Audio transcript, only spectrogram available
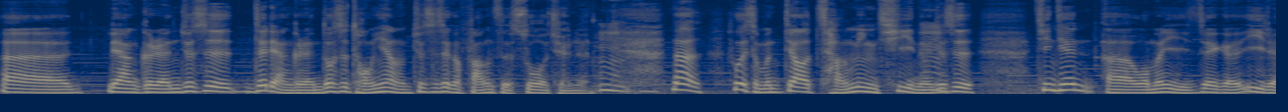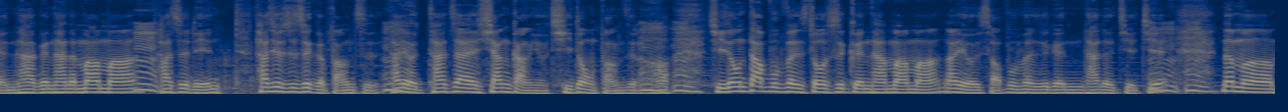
呃两个人，就是这两个人都是同样，就是这个房子所有权人。嗯，那为什么叫长命期呢？就是。今天呃，我们以这个艺人，他跟他的妈妈，他是连，他就是这个房子，他有他在香港有七栋房子了哈，其中大部分都是跟他妈妈，那有少部分是跟他的姐姐。那么，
